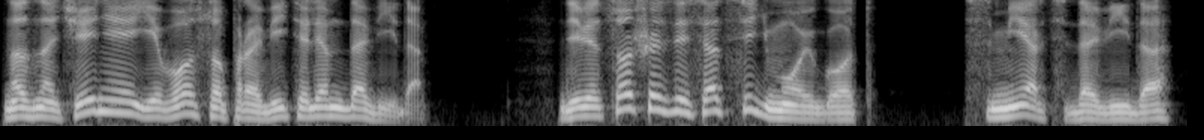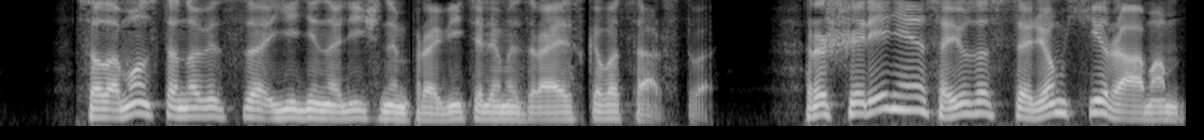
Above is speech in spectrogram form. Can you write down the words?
Назначение его соправителем Давида. 967 год. Смерть Давида. Соломон становится единоличным правителем Израильского царства. Расширение союза с царем Хирамом.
